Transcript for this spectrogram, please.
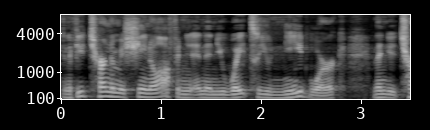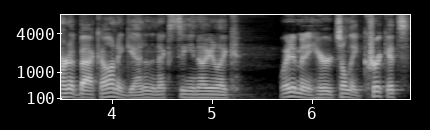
And if you turn the machine off and, and then you wait till you need work, and then you turn it back on again, and the next thing you know, you're like, wait a minute here, it's only crickets.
